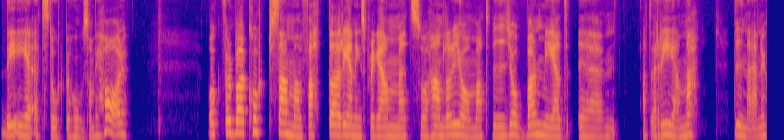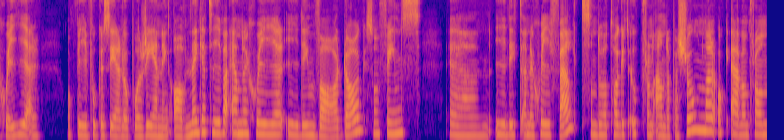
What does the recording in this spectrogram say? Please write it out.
det är ett stort behov som vi har. Och för att bara kort sammanfatta reningsprogrammet så handlar det ju om att vi jobbar med eh, att rena dina energier. Och vi fokuserar då på rening av negativa energier i din vardag som finns eh, i ditt energifält som du har tagit upp från andra personer och även från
